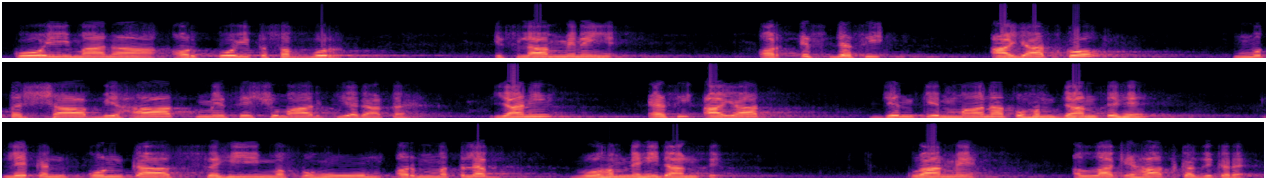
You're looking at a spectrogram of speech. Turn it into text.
کوئی معنی اور کوئی تصور اسلام میں نہیں ہے۔ اور اس جیسی آیات کو متشابہات میں سے شمار کیا جاتا ہے۔ یعنی ایسی آیات جن کے معنی تو ہم جانتے ہیں لیکن ان کا صحیح مفہوم اور مطلب وہ ہم نہیں جانتے۔ قرآن میں اللہ کے ہاتھ کا ذکر ہے،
